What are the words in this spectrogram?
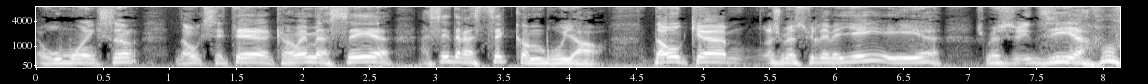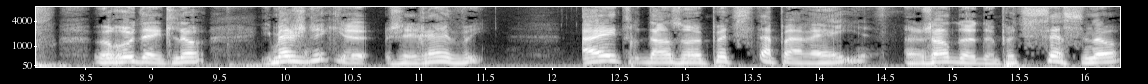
au moins que ça. Donc, c'était quand même assez euh, assez drastique comme brouillard. Donc, euh, je me suis réveillé et euh, je me suis dit, ah, ouf, heureux d'être là. Imaginez que j'ai rêvé être dans un petit appareil, un genre de petit Cessna,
